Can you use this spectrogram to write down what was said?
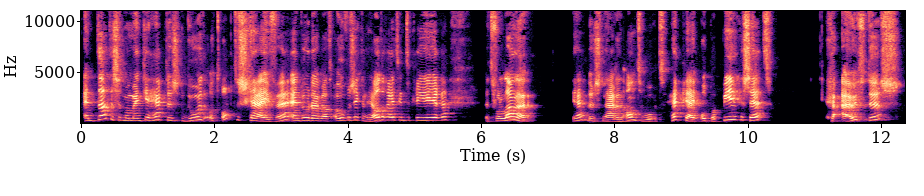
en dat is het moment. Je hebt dus door het op te schrijven en door daar wat overzicht en helderheid in te creëren, het verlangen dus naar een antwoord heb jij op papier gezet, geuit dus.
